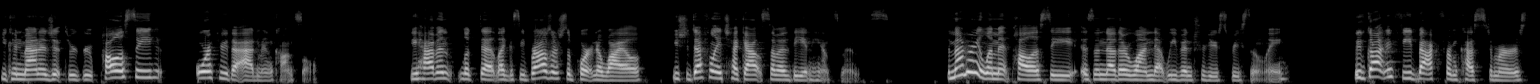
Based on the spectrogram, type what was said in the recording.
You can manage it through group policy or through the admin console. If you haven't looked at legacy browser support in a while, you should definitely check out some of the enhancements. The memory limit policy is another one that we've introduced recently. We've gotten feedback from customers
